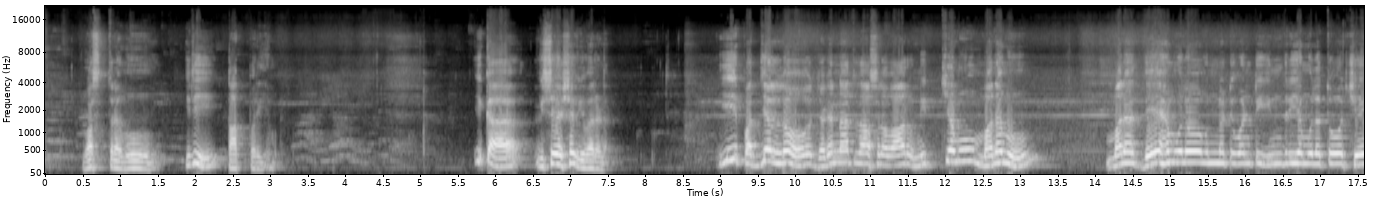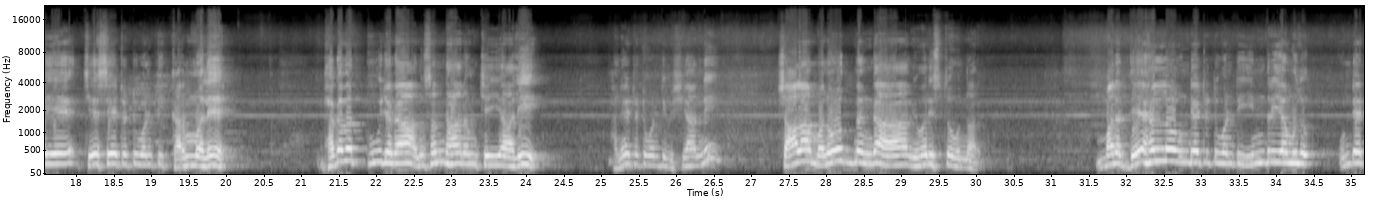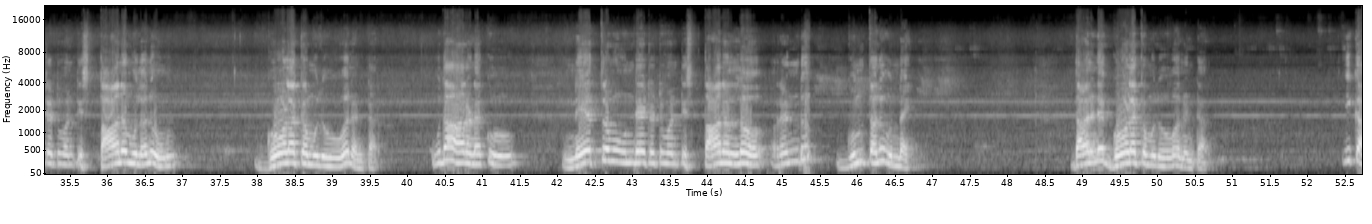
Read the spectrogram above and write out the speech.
వస్త్రము. ఇది తాత్పర్యం ఇక విశేష వివరణ. ఈ పద్యంలో జగన్నాథదాసుల వారు నిత్యము మనము మన దేహములో ఉన్నటువంటి ఇంద్రియములతో చేయే చేసేటటువంటి కర్మలే. భగవత్ పూజగా అనుసంధానం చెయ్యాలి అనేటటువంటి విషయాన్ని చాలా మనోజ్ఞంగా వివరిస్తూ ఉన్నారు. మన దేహంలో ఉండేటటువంటి ఇంద్రియములు ఉండేటటువంటి స్థానములను గోళకములు అని అంటారు. ఉదాహరణకు నేత్రము ఉండేటటువంటి స్థానంలో రెండు గుంతలు ఉన్నాయి. దానినే గోళకములు అని అంటారు. ఇక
